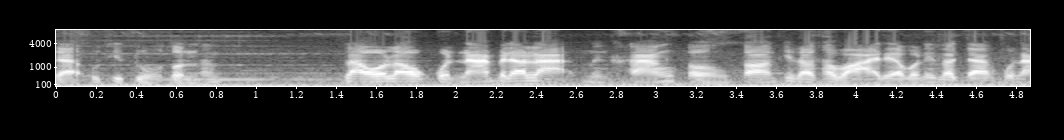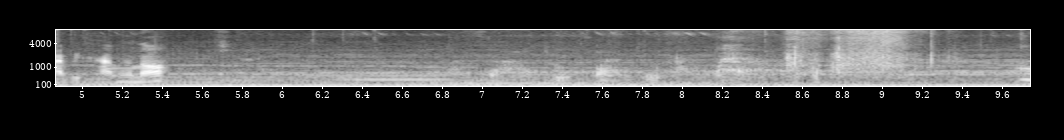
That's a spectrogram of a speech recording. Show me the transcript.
จะอุทิศส่วนกุศลทั้งเราเรากดน้ำไปแล้วล่ะหนึ่งครั้งตรงตอนที่เราถวายเดี๋ยววันนี้เราจะกดน้ำอีกครั้งนึงเนาะ สาธุสาธุเอา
